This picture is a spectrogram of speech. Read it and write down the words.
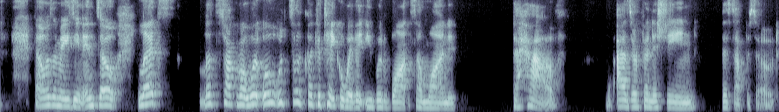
that was amazing. And so let's let's talk about what, what's like, like a takeaway that you would want someone to have as they're finishing this episode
